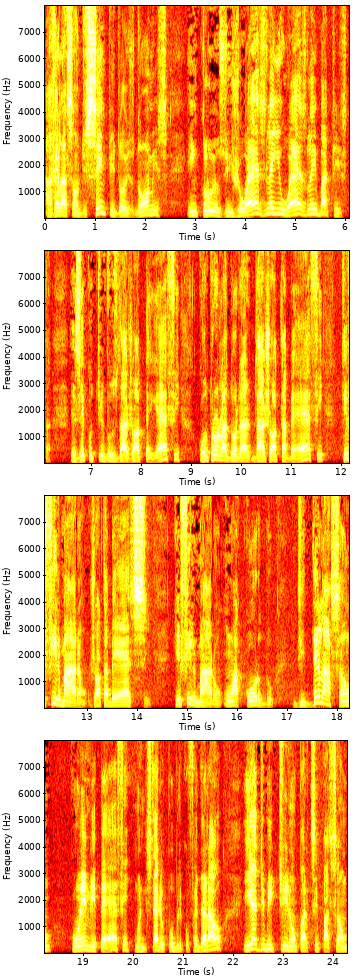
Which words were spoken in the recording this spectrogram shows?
A relação de 102 nomes inclui os de Joesley e Wesley Batista, executivos da JF, controlador da, da JBF, que firmaram, JBS, que firmaram um acordo de delação com o MPF, Ministério Público Federal, e admitiram participação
